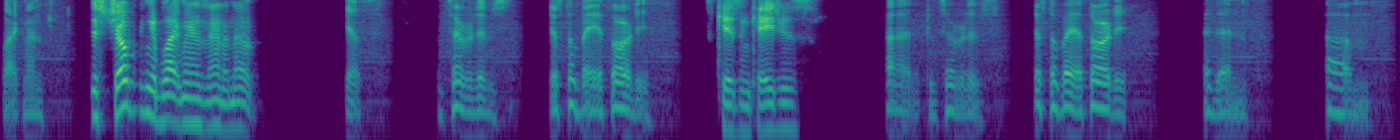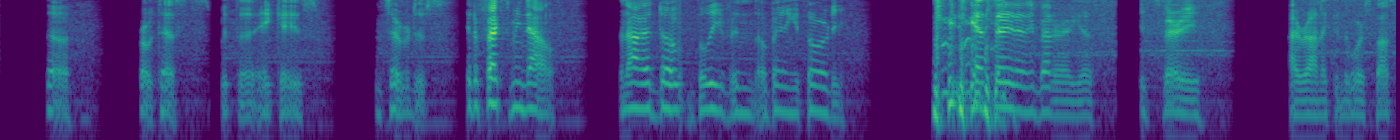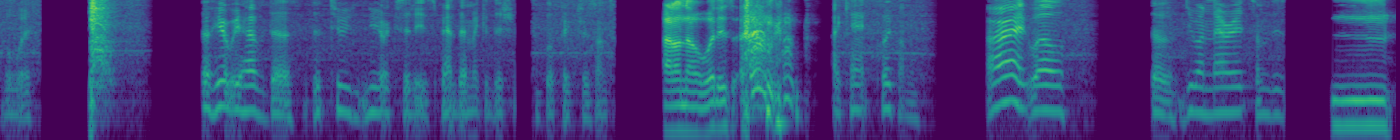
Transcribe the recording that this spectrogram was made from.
black man. Just choking a black man's hand enough. Yes. Conservatives. Just obey authority. Kids in cages. uh, conservatives just obey authority, and then um, the protests with the AKs, conservatives. It affects me now, and I don't believe in obeying authority. Can't say it any better, I guess. It's very ironic in the worst possible way. So here we have the the two New York Cities pandemic edition. A couple of pictures on. I don't know what is. I can't click on them. All right, well, so do you want to narrate some of these? mm,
